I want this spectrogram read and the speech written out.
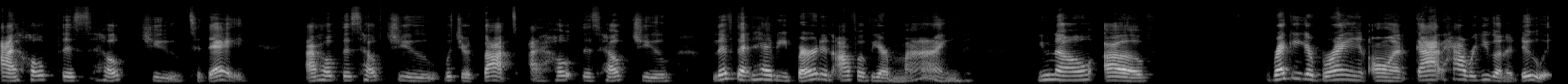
I hope this helped you today. I hope this helped you with your thoughts. I hope this helped you lift that heavy burden off of your mind, you know, of wrecking your brain on God, how are you going to do it?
